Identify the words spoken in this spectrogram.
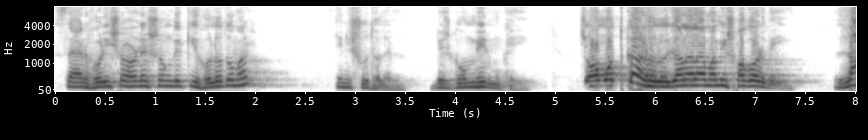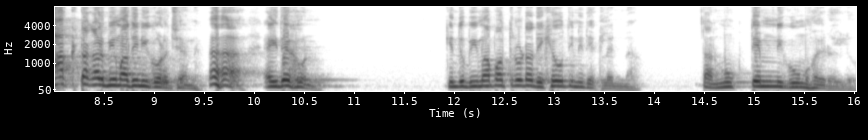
স্যার হরিশরণের সঙ্গে কি হলো তোমার? তিনি শুধলেন, বেশ গম্ভীর মুখেই। চমৎকার হলো, জানালাম আমি সগর্বেই লাখ টাকার বিমা তিনি করেছেন। এই দেখুন। কিন্তু বিমাপত্রটা দেখেও তিনি দেখলেন না। তার মুখ তেমনি গুম হয়ে রইল।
